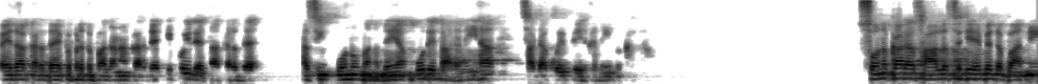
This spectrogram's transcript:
ਪੈਦਾ ਕਰਦਾ ਹੈ, ਇੱਕ ਪ੍ਰਤਪਾਲਣਾ ਕਰਦਾ ਹੈ, ਇੱਕੋ ਹੀ ਲੇਤਾ ਕਰਦਾ ਹੈ। ਅਸੀਂ ਉਹਨੂੰ ਮੰਨਦੇ ਆ ਉਹਦੇ ਧਾਰਨੀ ਹਾਂ ਸਾਡਾ ਕੋਈ ਭੇਖ ਨਹੀਂ ਵੱਖਰਾ ਸੁਨ ਕਰ ਸਾਲਸ ਇਹ ਬਿਦਬਾਨੀ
